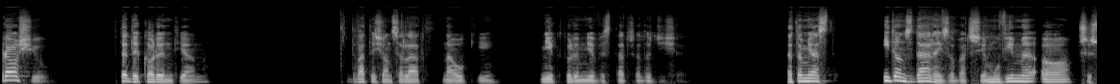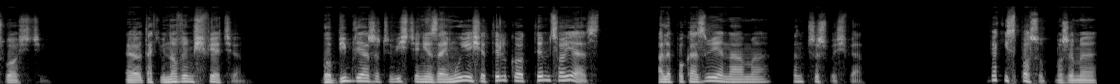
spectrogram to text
prosił wtedy Koryntian. Dwa tysiące lat nauki niektórym nie wystarcza do dzisiaj. Natomiast idąc dalej, zobaczcie, mówimy o przyszłości, e, o takim nowym świecie, bo Biblia rzeczywiście nie zajmuje się tylko tym, co jest, ale pokazuje nam ten przyszły świat. W jaki sposób możemy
